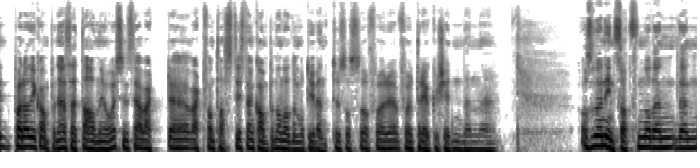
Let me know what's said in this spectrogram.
et par av de kampene jeg har sett av han i år, syns jeg har vært, eh, vært, fantastisk. Den kampen han hadde mot Juventus også for, for tre uker siden, den, eh, altså den innsatsen og den, den,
